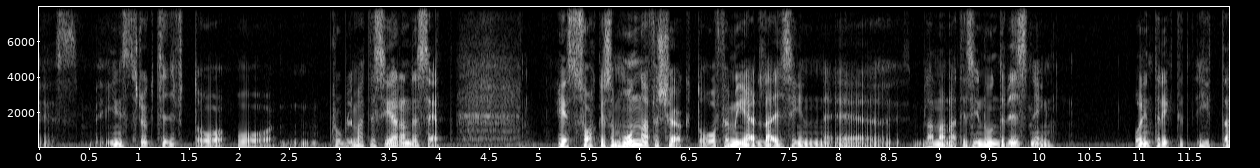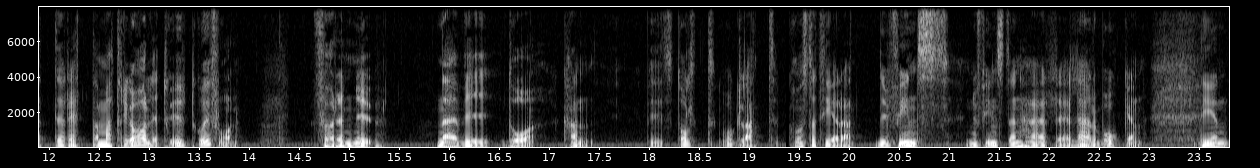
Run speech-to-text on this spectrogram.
eh, instruktivt och, och problematiserande sätt är saker som hon har försökt att förmedla i sin, eh, bland annat i sin undervisning och inte riktigt hittat det rätta materialet att utgå ifrån förrän nu när vi då kan stolt och glatt konstatera att nu finns, nu finns den här eh, läroboken. Det är en,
